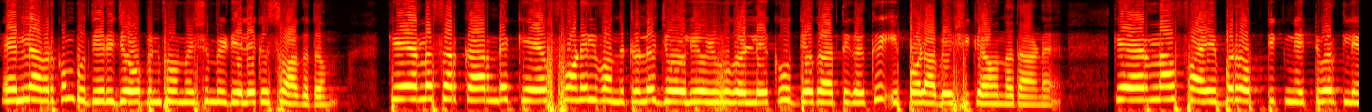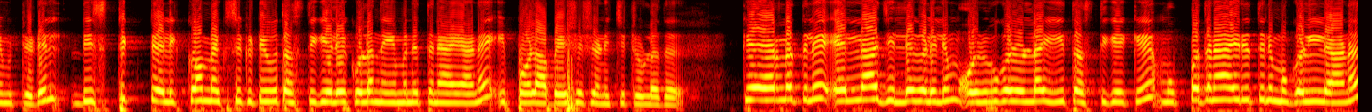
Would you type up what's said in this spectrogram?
എല്ലാവർക്കും പുതിയൊരു ജോബ് ഇൻഫർമേഷൻ വീഡിയോയിലേക്ക് സ്വാഗതം. കേരള സർക്കാരിന്റെ കെയർ ഫോണിൽ വന്നിട്ടുള്ള ജോലി ഒഴിവുകളിലേക്ക് ഉദ്യോഗാർത്ഥികൾക്ക് ഇപ്പോൾ അപേക്ഷിക്കാവുന്നതാണ്. കേരള ഫൈബർ ഒപ്റ്റിക് നെറ്റ്വർക്ക് ലിമിറ്റഡിൽ ഡിസ്ട്രിക്ട് ടെലികോം എക്സിക്യൂട്ടീവ് തസ്തികയിലേക്കുള്ള നിയമനത്തിനായാണ് ഇപ്പോൾ അപേക്ഷ ക്ഷണിച്ചിട്ടുള്ളത്. കേരളത്തിലെ എല്ലാ ജില്ലകളിലും ഒഴിവുകളുള്ള ഈ തസ്തികയ്ക്ക് മുപ്പതിനായിരത്തിന് മുകളിലാണ്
